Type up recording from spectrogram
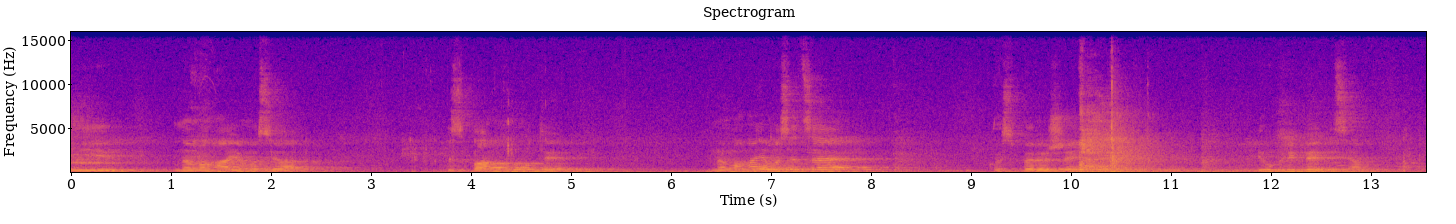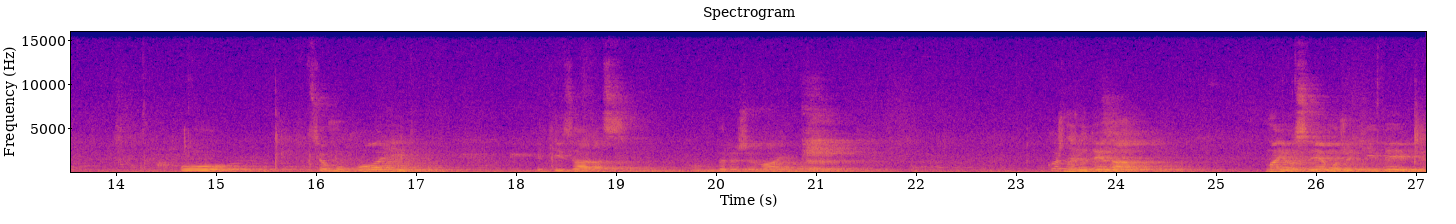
і намагаємося збагнути, намагаємося це якось пережити і укріпитися у цьому болі, який зараз переживаємо. Кожна людина має у своєму житті вибір.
